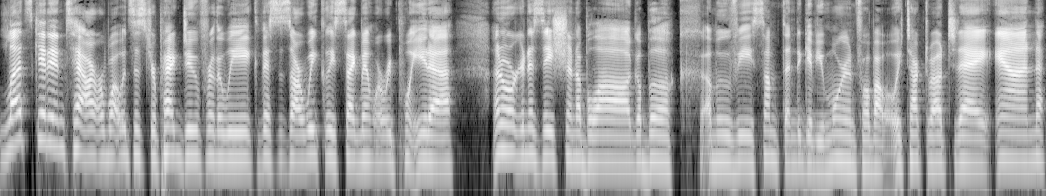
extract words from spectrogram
let's get into our What Would Sister Peg Do for the week. This is our weekly segment where we point you to an organization, a blog, a book, a movie, something to give you more info about what we talked about today. And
